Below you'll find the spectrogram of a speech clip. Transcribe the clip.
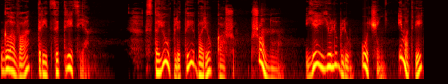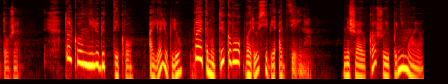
Глава тридцать третья. Стою у плиты, варю кашу, пшённую. Я ее люблю очень, и Матвей тоже. Только он не любит тыкву, а я люблю, поэтому тыкву варю себе отдельно. Мешаю кашу и понимаю,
